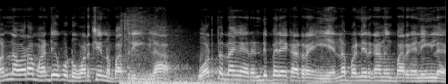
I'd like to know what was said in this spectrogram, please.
ஒன் ஹவராக மாட்டியை போட்டு உடச்சி என்ன பார்த்துருக்கீங்களா? ஒருத்தன் நாங்கள் ரெண்டு பேரே காட்டுறேன் என்ன பண்ணியிருக்கானுங்க பாருங்க நீங்களே.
